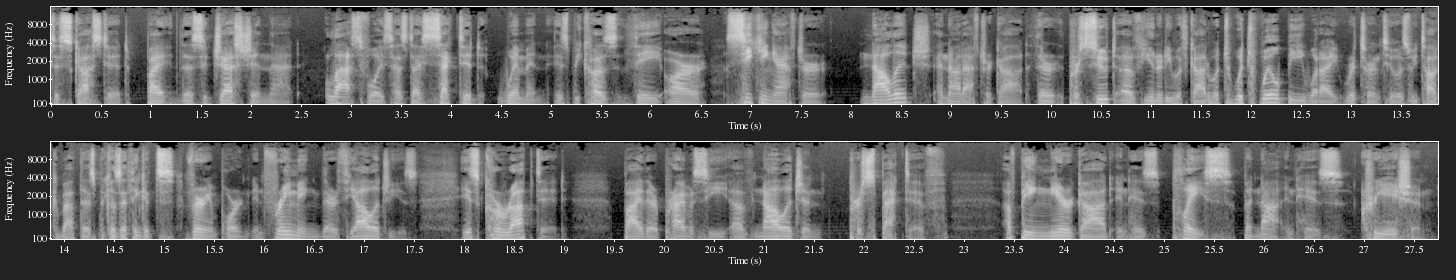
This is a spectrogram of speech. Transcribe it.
disgusted by the suggestion that Last Voice has dissected women is because they are seeking after knowledge and not after God. Their pursuit of unity with God, which which will be what I return to as we talk about this, because I think it's very important in framing their theologies, is corrupted by their primacy of knowledge and perspective, of being near God in his place, but not in his creation.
